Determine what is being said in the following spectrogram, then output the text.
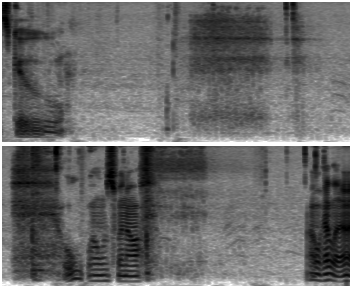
Let's go. Oh, almost went off. Oh, hello.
